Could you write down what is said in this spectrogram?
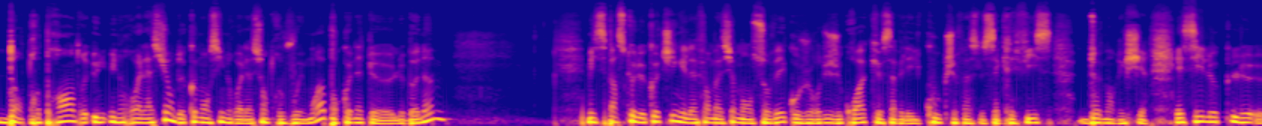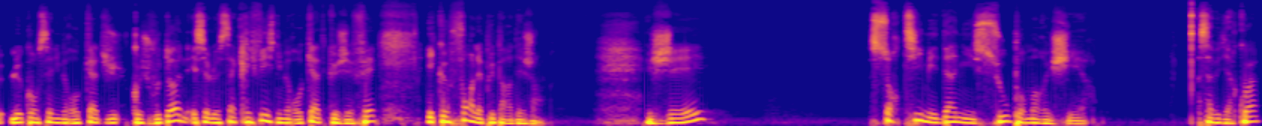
d'entreprendre une, relation, de commencer une relation entre vous et moi pour connaître le, bonhomme. Mais c'est parce que le coaching et la formation m'ont sauvé qu'aujourd'hui je crois que ça valait le coup que je fasse le sacrifice de m'enrichir. Et c'est le, le, conseil numéro 4 que je vous donne et c'est le sacrifice numéro 4 que j'ai fait et que font la plupart des gens. J'ai sorti mes derniers sous pour m'enrichir. Ça veut dire quoi?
